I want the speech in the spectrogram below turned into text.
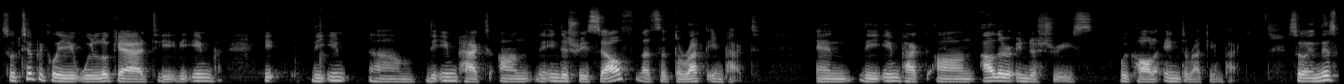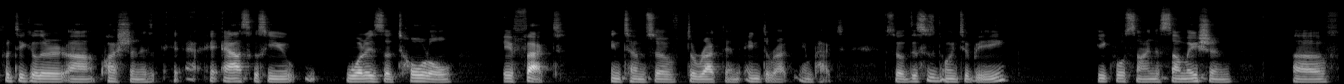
so typically we look at the, the, imp, the, um, the impact on the industry itself, that's a direct impact. And the impact on other industries, we call it indirect impact. So in this particular uh, question, it asks you what is the total effect in terms of direct and indirect impact. So this is going to be equal sign the summation of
